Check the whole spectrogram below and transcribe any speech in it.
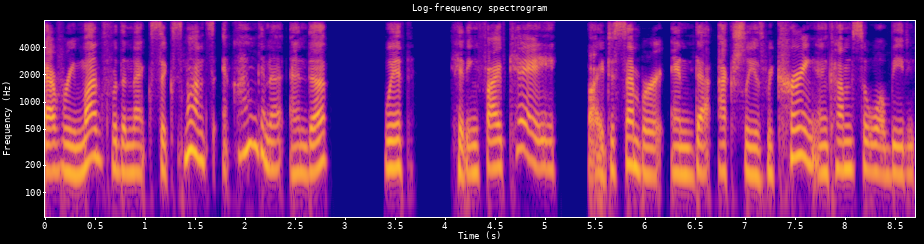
every month for the next six months. And I'm going to end up with hitting 5K by December. And that actually is recurring income. So we'll be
